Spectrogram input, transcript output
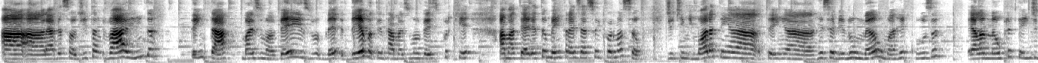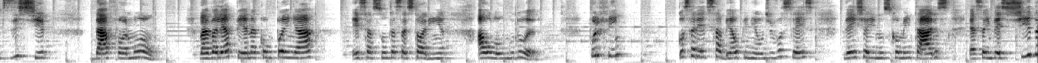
a, a Arábia Saudita vá ainda tentar mais uma vez, deva tentar mais uma vez, porque a matéria também traz essa informação, de que embora tenha, tenha recebido um não, uma recusa, ela não pretende desistir da Fórmula 1. Vai valer a pena acompanhar esse assunto, essa historinha ao longo do ano. Por fim, Gostaria de saber a opinião de vocês. Deixe aí nos comentários essa investida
